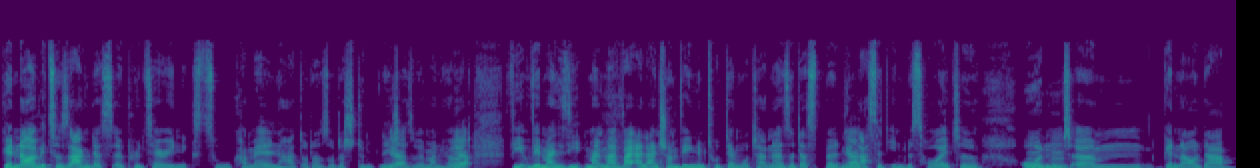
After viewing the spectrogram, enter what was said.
Genau, wie zu sagen, dass äh, Prince Harry nichts zu Kamellen hat oder so, das stimmt nicht. Ja. Also wenn man hört, Ja. wie, wie man sieht, man, man, weil allein schon wegen dem Tod der Mutter, ne? Also das be Ja. Mhm. belastet ihn bis heute. Und ähm, genau, und da,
